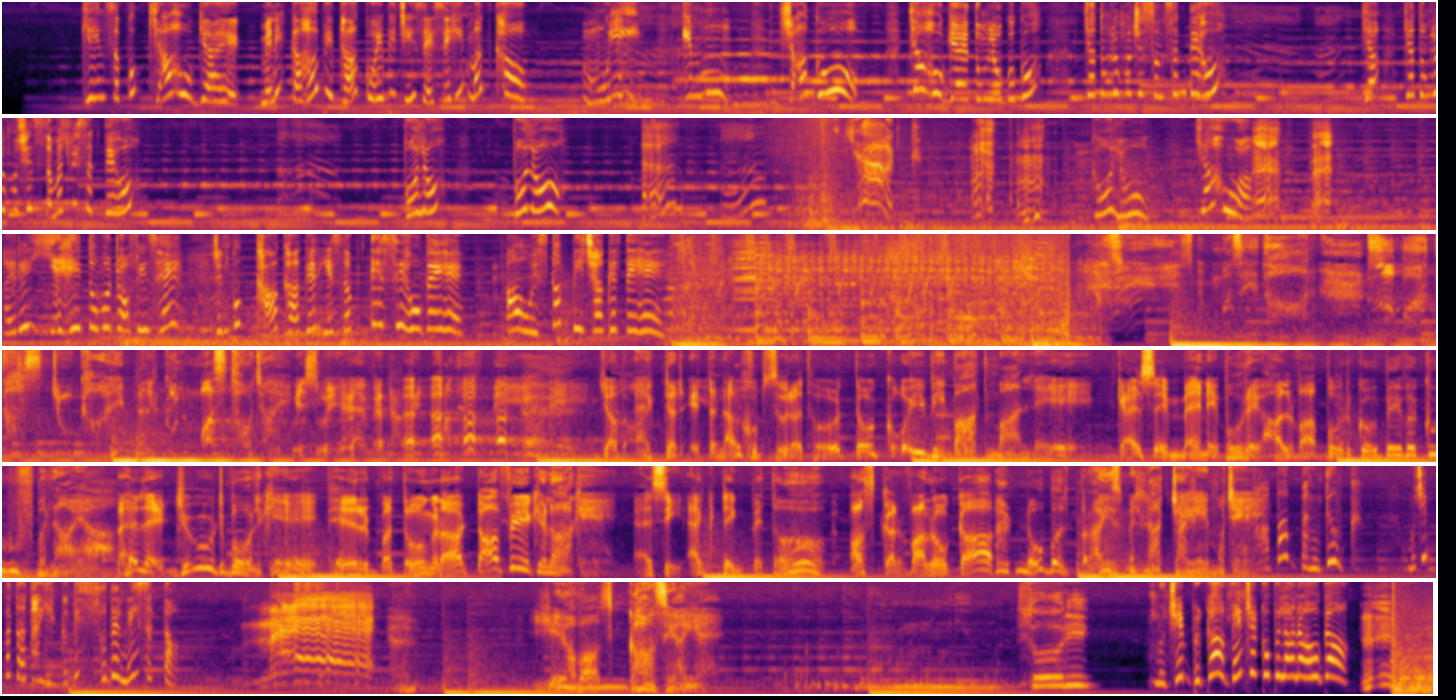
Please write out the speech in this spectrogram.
ये इन सबको क्या हो गया है? मैंने कहा भी था कोई भी चीज़ ऐसे ही मत खाओ। मूली इमू जागो। क्या हो गया है तुम लोगों को? क्या तुम लोग मुझे सुन सकते हो? क्या क्या तुम लोग मुझे समझ भी सकते हो? बोलो बोलो! गोलू, क्या हुआ? अरे, यही तो वो टॉफीज हैं, जिनको खा खा कर ये सब ऐसे हो गए हैं। आओ, इसका पीछा करते हैं। जब एक्टर इतना खूबसूरत हो तो कोई भी बात मान ले। कैसे मैंने पूरे हलवापुर को बेवकूफ़ बनाया? पहले झूठ बोल के फिर बतूंगड़ा टॉफी खिला के। ऐसी एक्टिंग पे तो ऑस्कर वालों का नोबल प्राइज मिलना चाहिए मुझे। पापा बंदूक! मुझे पता था ये कभी सुधर नहीं सकता। ये आवाज़ कहाँ से आई है? सॉरी मुझे बुरका एडवेंचर को बुलाना होगा।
